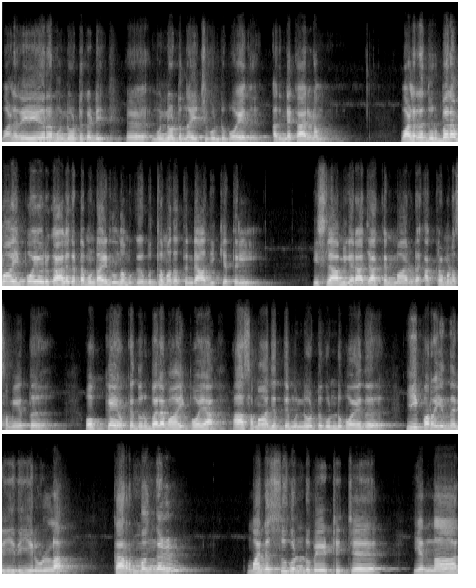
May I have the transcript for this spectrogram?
വളരെയേറെ മുന്നോട്ട് കടി മുന്നോട്ട് നയിച്ചു കൊണ്ടുപോയത്. അതിന്റെ കാരണം വളരെ ദുർബലമായി പോയ ഒരു കാലഘട്ടം ഉണ്ടായിരുന്നു നമുക്ക് ബുദ്ധമതത്തിന്റെ ആധിക്യത്തിൽ. ഇസ്ലാമിക രാജാക്കന്മാരുടെ ആക്രമണ സമയത്ത് ഒക്കെയൊക്കെ ദുർബലമായി പോയ ആ സമാജത്തെ മുന്നോട്ട് കൊണ്ടുപോയത് ഈ പറയുന്ന രീതിയിലുള്ള കർമ്മങ്ങൾ മനസ്സുകൊണ്ടുപേക്ഷിച്ച് എന്നാൽ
